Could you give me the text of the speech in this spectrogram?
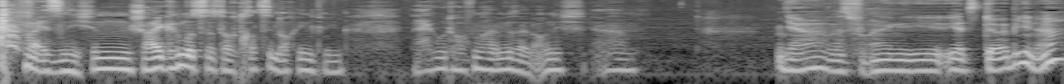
weiß ich nicht, ein Schalke muss das doch trotzdem noch hinkriegen. Na gut, Hoffenheim ist halt auch nicht. Ja. Ja, was vor allem die- jetzt Derby, ne?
